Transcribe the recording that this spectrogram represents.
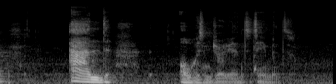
and always enjoy your entertainment.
